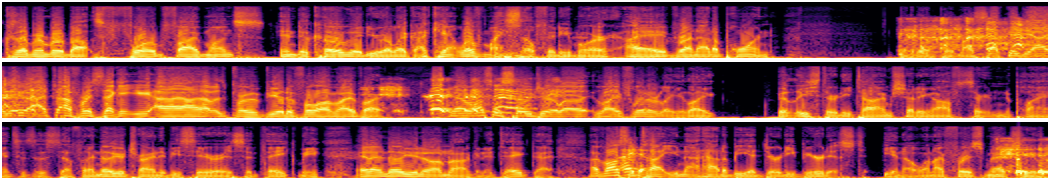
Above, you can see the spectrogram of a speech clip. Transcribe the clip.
Because I remember about four or five months into COVID, you were like, I can't love myself anymore. I've run out of porn. Put it up there. My second, yeah, I, I thought for a second you uh, that was beautiful on my part. Yeah, I've also saved your li- life literally like at least 30 times shutting off certain appliances and stuff. And I know you're trying to be serious and thank me. And I know you know I'm not going to take that. I've also taught you not how to be a dirty beardist. You know, when I first met you,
